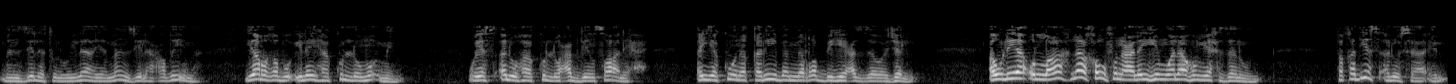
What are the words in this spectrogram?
منزلة الولاية منزلة عظيمة. يرغب إليها كل مؤمن ويسألها كل عبد صالح أن يكون قريبا من ربه عز وجل. أولياء الله لا خوف عليهم ولا هم يحزنون. فقد يسأل سائل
